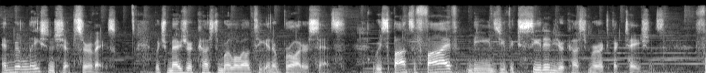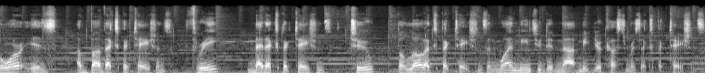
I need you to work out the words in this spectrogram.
and relationship surveys, which measure customer loyalty in a broader sense. A response of five means you've exceeded your customer expectations. Four is above expectations. Three, met expectations. Two, below expectations, and one means you did not meet your customers' expectations.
